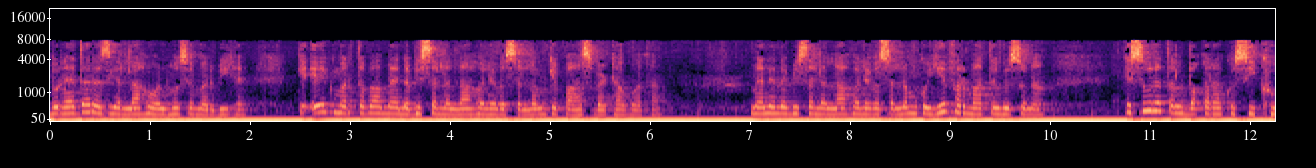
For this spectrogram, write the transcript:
بریدہ رضی اللہ عنہ سے مربی ہے کہ ایک مرتبہ میں نبی صلی اللہ علیہ وسلم کے پاس بیٹھا ہوا تھا۔ میں نے نبی صلی اللہ علیہ وسلم کو یہ فرماتے ہوئے سنا کہ سورت البقرہ کو سیکھو۔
